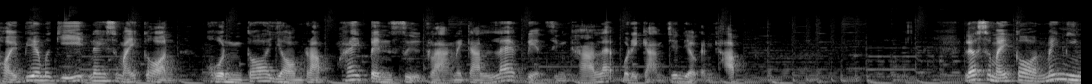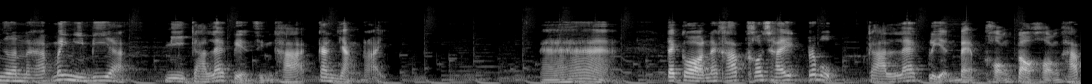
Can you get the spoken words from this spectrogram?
หอยเบี้ยเมื่อกี้ในสมัยก่อน คนก็ยอมรับให้เป็นสื่อกลางในการแลกเปลี่ยนสินค้าและบริการเช่นเดียวกันครับ แล้วสมัยก่อนไม่มีเงินนะครับไม่มีเบี้ยมีการแลกเปลี่ยนสินค้ากันอย่างไรอ่าแต่ก่อนนะครับเขาใช้ระบบ การแลกเปลี่ยนแบบของต่อของครับ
